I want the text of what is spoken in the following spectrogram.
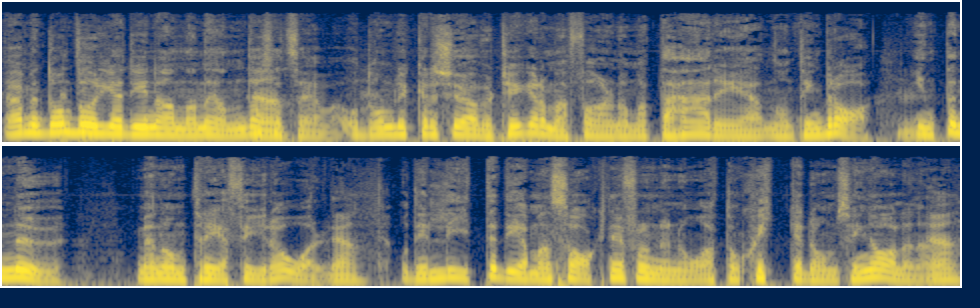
Ja, men de började i en annan ända Ja. så att säga. Va? Och de lyckades ju övertyga de här förarna om att det här är någonting bra. Mm. Inte nu, men om tre, fyra år. Ja, Och det är lite det man saknar från Renault, att de skickar de signalerna. ja.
